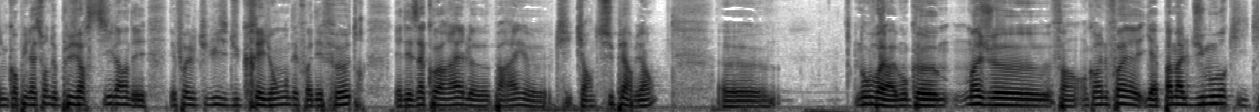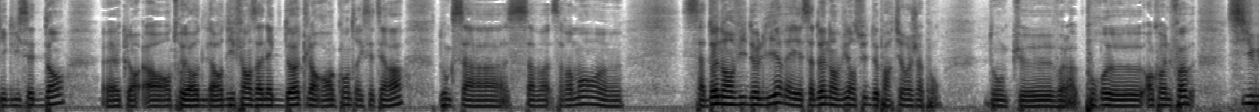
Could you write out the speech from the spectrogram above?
une compilation de plusieurs styles. hein. Des, des fois, ils utilisent du crayon, des fois des feutres. Il y a des aquarelles, pareil, qui, qui super bien. Euh, donc voilà, donc euh, moi je, enfin encore une fois, il y a pas mal d'humour qui, qui est glissé dedans, euh, entre leurs, différentes anecdotes, leurs rencontres, etc. Donc ça, ça ça vraiment, euh, ça donne envie de lire et ça donne envie ensuite de partir au Japon. Donc euh, voilà, pour euh, encore une fois, si,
